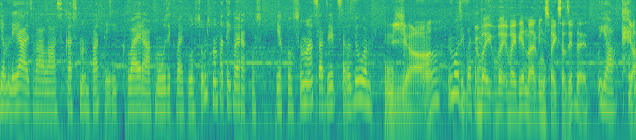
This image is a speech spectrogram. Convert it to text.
ja man ir jāizvēlās, kas man patīk, vairāk mūzika vai klusums, man patīk vairāk klusums. Ja klusumā sadzird savas domas, Jā. mūzikot. Vai, vai, vai vienmēr viņas vajag sadzirdēt? Jā, Jā?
